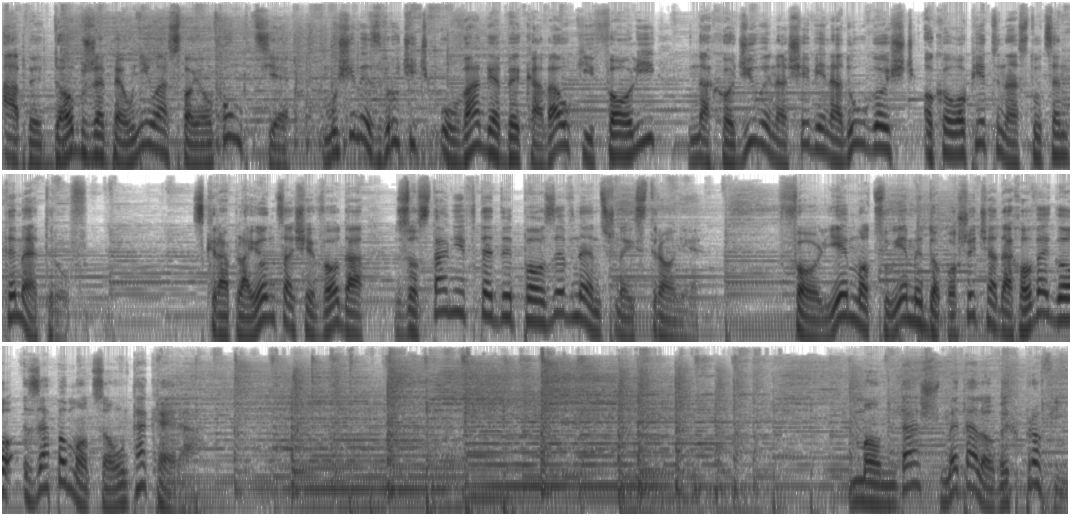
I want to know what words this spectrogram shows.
Aby dobrze pełniła swoją funkcję, musimy zwrócić uwagę, by kawałki folii nachodziły na siebie na długość około 15 cm. Skraplająca się woda zostanie wtedy po zewnętrznej stronie. Folię mocujemy do poszycia dachowego za pomocą takera. Montaż metalowych profili.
